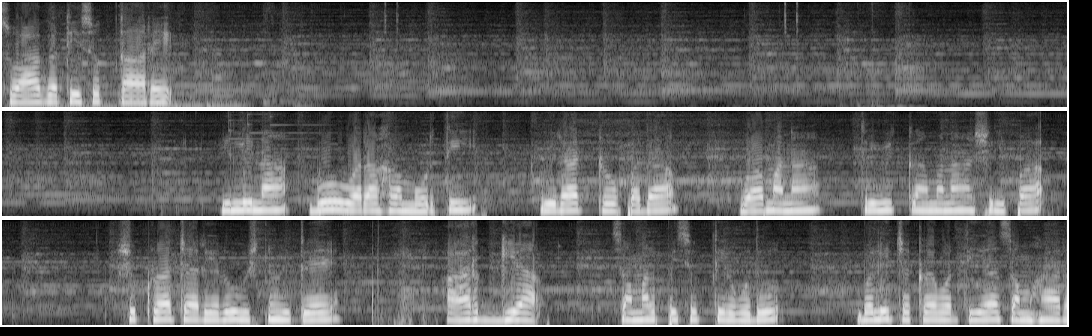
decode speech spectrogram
ಸ್ವಾಗತಿಸುತ್ತಾರೆ. ಇಲ್ಲಿನ ಭೂವರಹ ಮೂರ್ತಿ ವಿರಾಟ್ ರೂಪದ ವಾಮನ ತ್ರಿವಿಕ್ರಮನ ಶಿಲ್ಪ ಶುಕ್ರಾಚಾರ್ಯರು ವಿಷ್ಣುವಿಗೆ ಆರ್ಘ್ಯ ಸಮರ್ಪಿಸುತ್ತಿರುವುದು ಬಲಿ ಚಕ್ರವರ್ತಿಯ ಸಂಹಾರ.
